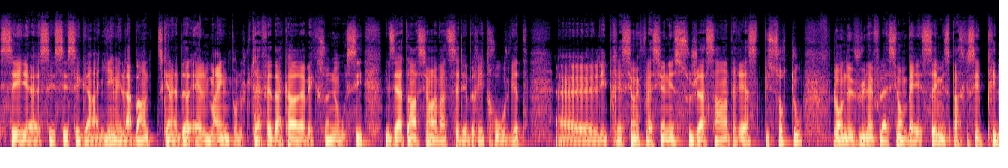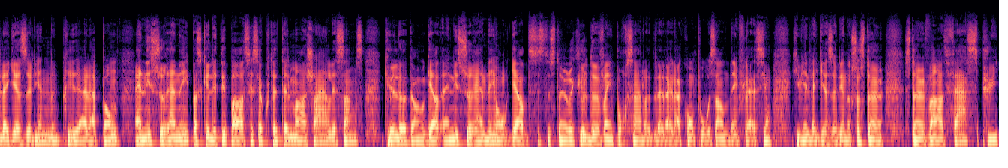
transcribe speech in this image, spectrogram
c'est euh, c'est gagné, mais la Banque du Canada elle-même, on est tout à fait d'accord avec ça, nous aussi, nous dit attention avant de célébrer trop vite. Euh, les pressions inflationnistes sous-jacentes restent, puis surtout, là, on a vu l'inflation baisser, mais c'est parce que c'est le prix de la gasoline, le prix à la pompe, année sur année, parce que l'été passé, ça coûtait tellement cher, l'essence, que là, quand on regarde année sur année, on regarde, c'est un recul de 20% de la, la composante d'inflation qui vient de la gasoline. C'est un, un vent de face. Puis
